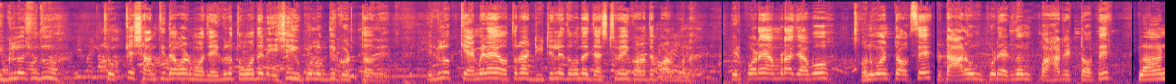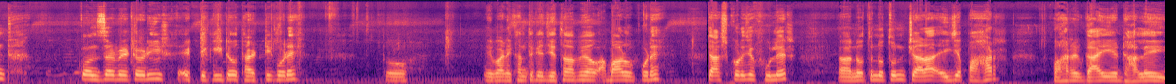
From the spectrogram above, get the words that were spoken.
এগুলো শুধু চোখকে শান্তি দেওয়ার মজা, এগুলো তোমাদের এসেই উপলব্ধি করতে হবে। এগুলো ক্যামেরায় অতটা ডিটেলে তোমাদের জাস্টিফাই করাতে পারব না। এরপরে আমরা যাব হনুমান টক্সে ওটা আরও উপরে একদম পাহাড়ের টপে প্লান্ট কনজারভেটরির এর টিকিটও থার্টি করে। তো এবার এখান থেকে যেতে হবে আবার উপরে। চাষ করেছে ফুলের নতুন নতুন চারা, এই যে পাহাড়, পাহাড়ের গায়ে ঢালে এই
